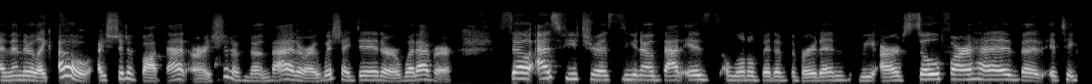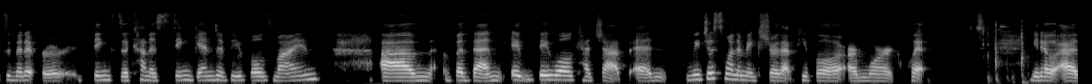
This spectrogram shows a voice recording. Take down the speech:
And then they're like, oh, I should have bought that, or I should have known that, or I wish I did, or whatever. So, as futurists, you know, that is a little bit of the burden. We are so far ahead that it takes a minute for things to kind of sink into people's minds. Um, but then it, they will catch up. And we just want to make sure that people are more equipped you know uh,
